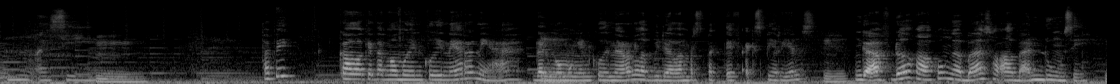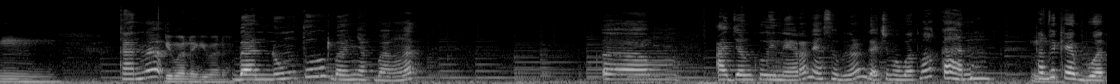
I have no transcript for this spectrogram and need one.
Hmm, I see. hmm, Tapi kalau kita ngomongin kulineran ya dan Hmm. ngomongin kulineran lebih dalam perspektif experience, hmm, nggak afdol kalau aku nggak bahas soal Bandung sih. hmm. Karena gimana gimana Bandung tuh banyak banget em, ajang kulineran yang sebenarnya nggak cuma buat makan, tapi kayak buat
